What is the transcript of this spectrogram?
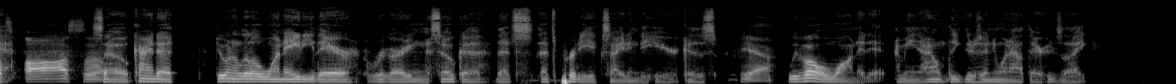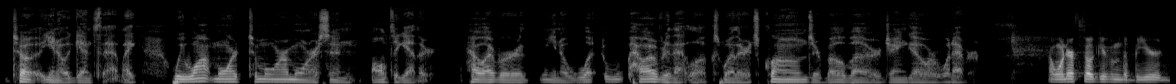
that's awesome. So kind of doing a little 180 there regarding Ahsoka. That's that's pretty exciting to hear because yeah, we've all wanted it. I mean, I don't think there's anyone out there who's like, to you know, against that. Like, we want more Temuera Morrison altogether. However, you know what, however that looks, whether it's clones or Boba or Jango or whatever. I wonder if they'll give him the beard.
